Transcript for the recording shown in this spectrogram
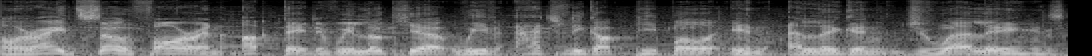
Alright, so for an update, if we look here, we've actually got people in elegant dwellings.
